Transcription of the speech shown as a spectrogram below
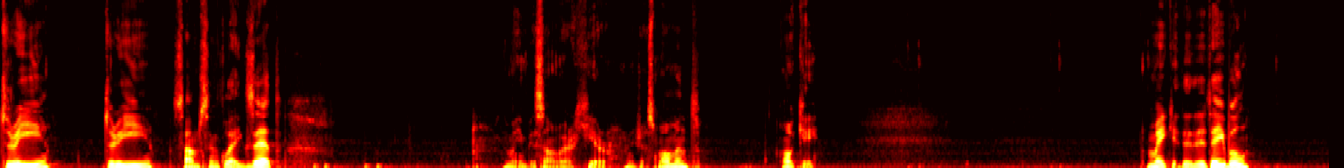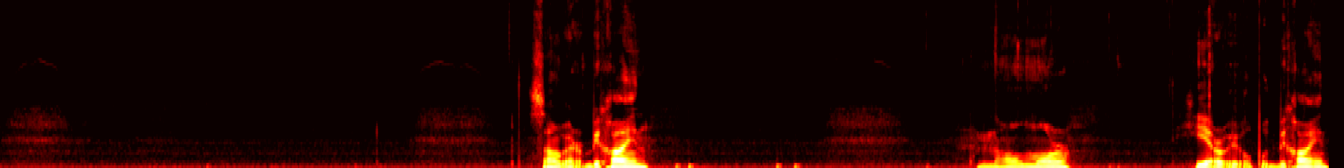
three, three, something like that. Maybe somewhere here, just a moment. Okay. Make it a Somewhere behind. No more. Here we will put behind,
